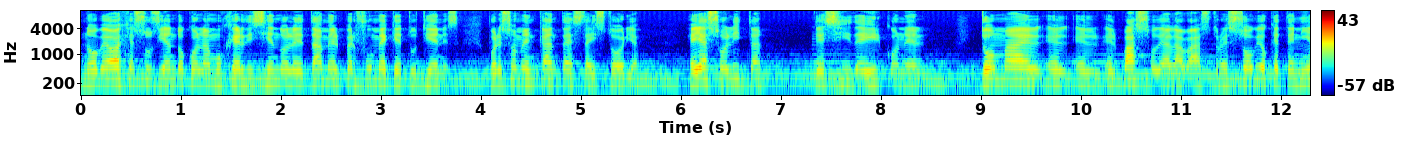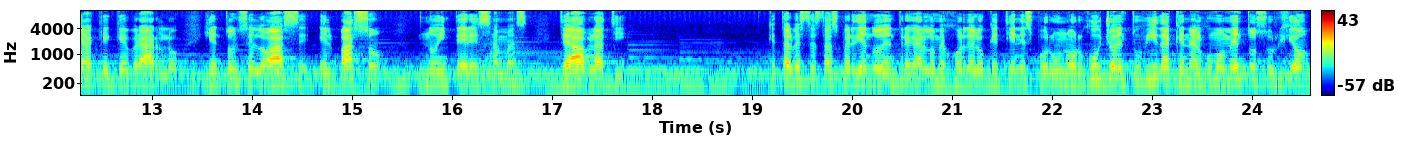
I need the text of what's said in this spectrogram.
No veo a Jesús yendo con la mujer diciéndole, dame el perfume que tú tienes. Por eso me encanta esta historia. Ella solita decide ir con él. Toma el, vaso de alabastro. Es obvio que tenía que quebrarlo. Y entonces lo hace. El vaso no interesa más. Te habla a ti. Que tal vez te estás perdiendo de entregar lo mejor de lo que tienes por un orgullo en tu vida que en algún momento surgió.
